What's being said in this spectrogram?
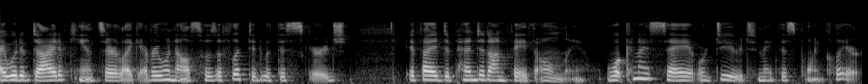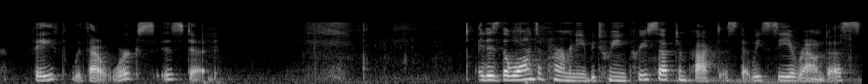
I would have died of cancer like everyone else who is afflicted with this scourge if I had depended on faith only. What can I say or do to make this point clear? Faith without works is dead. It is the want of harmony between precept and practice that we see around us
